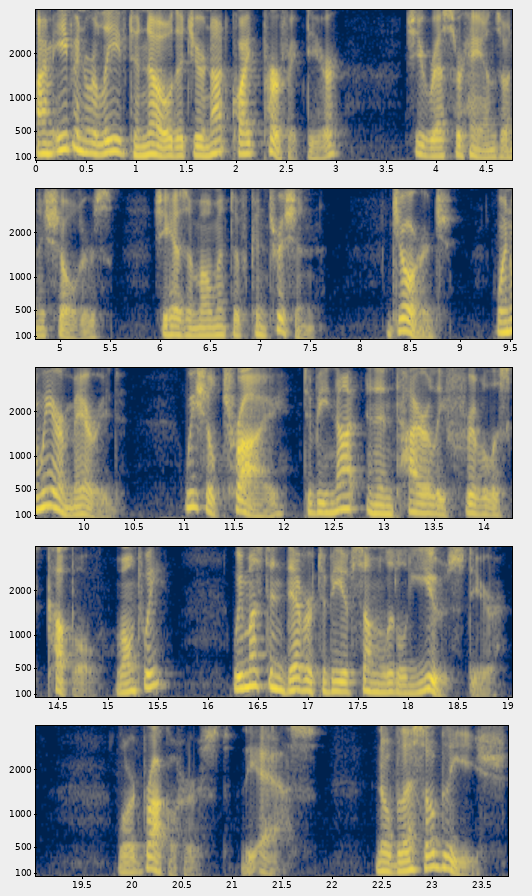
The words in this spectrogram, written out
I'm even relieved to know that you're not quite perfect, dear. She rests her hands on his shoulders. She has a moment of contrition. George, when we are married, we shall try to be not an entirely frivolous couple, won't we? We must endeavor to be of some little use, dear. Lord Brocklehurst, the ass. Noblesse oblige.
